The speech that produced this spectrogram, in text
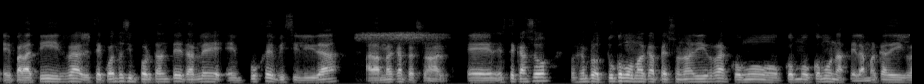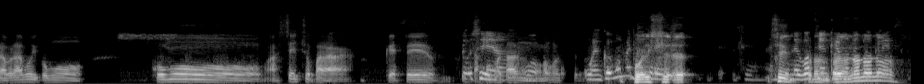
eh, para ti, Israel, ¿desde cuánto es importante darle empuje, visibilidad a la marca personal? en este caso, por ejemplo, tú como marca personal, Irra, ¿cómo, cómo, cómo nace la marca de Irra Bravo y cómo, cómo has hecho para crecer de esta forma tan... O, en qué momento pues, crees, sí, en tu negocio, no, no, no.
